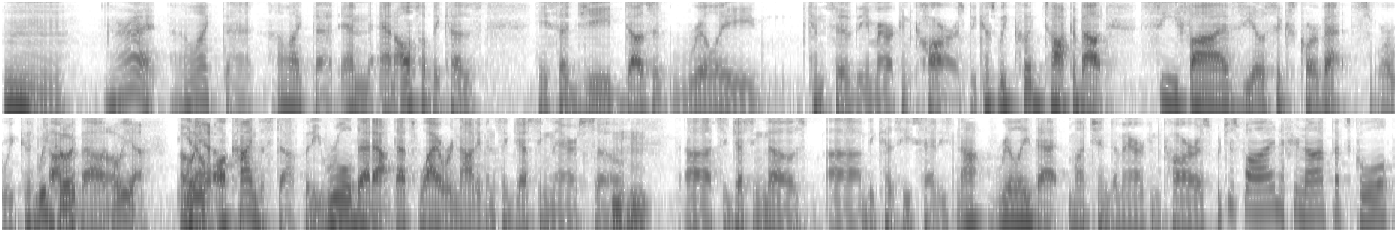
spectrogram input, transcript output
Hmm. All right, I like that. I like that, and and also because he said G doesn't really consider the American cars because we could talk about C5 Z06 Corvettes, or we could We talk could. about Oh, yeah. you Oh, know yeah. all kinds of stuff. But he ruled that out. That's why we're not even suggesting there. So. Mm-hmm. Uh, suggesting those uh, because he said he's not really that much into American cars, which is fine. If you're not, that's cool.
